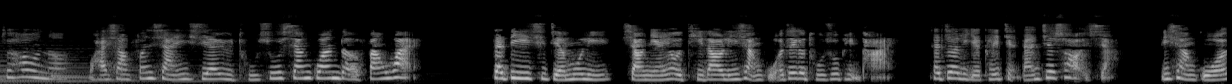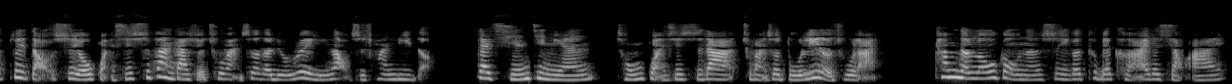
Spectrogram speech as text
最后呢，我还想分享一些与图书相关的番外。在第一期节目里，小年有提到理想国这个图书品牌，在这里也可以简单介绍一下。理想国最早是由广西师范大学出版社的刘瑞林老师创立的，在前几年从广西师大出版社独立了出来。他们的 logo 呢是一个特别可爱的小 I，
